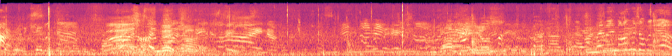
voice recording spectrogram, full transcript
My mom is over there.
